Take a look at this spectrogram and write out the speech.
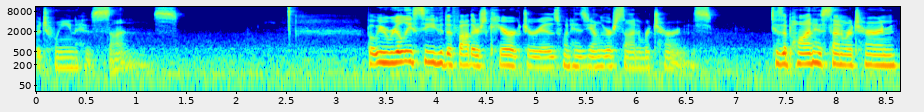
between his sons. But we really see who the father's character is when his younger son returns. Because upon his son return,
